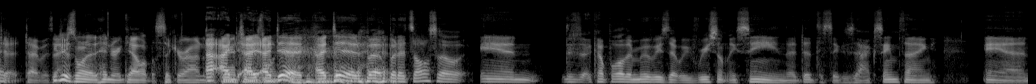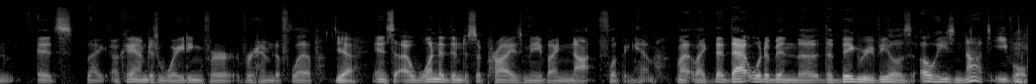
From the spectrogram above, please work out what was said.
ty- type of thing. You just wanted Henry Cavill to stick around. In the I, I, franchise I, I did, I did, but but it's also and there's a couple other movies that we've recently seen that did this exact same thing, and it's like okay, I'm just waiting for for him to flip, yeah, and so I wanted them to surprise me by not flipping him, like, like that. That would have been the the big reveal is oh he's not evil,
